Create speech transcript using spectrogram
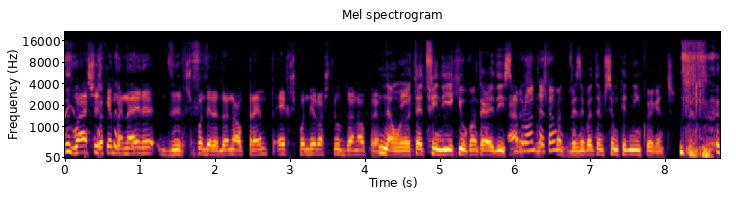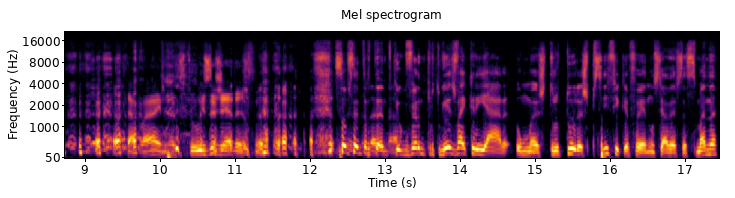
tu achas que a maneira de responder a Donald Trump é responder ao estilo de Donald Trump? Não, eu É até defendi aqui o contrário disso. Ah, mas, pronto, mas então. pronto, de vez em quando temos de ser um bocadinho incoerentes. Está bem, mas tu exageras. Soube-se, entretanto, que o governo português vai criar uma estrutura específica, foi anunciada esta semana,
